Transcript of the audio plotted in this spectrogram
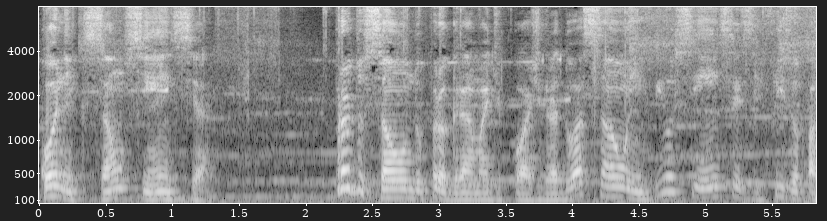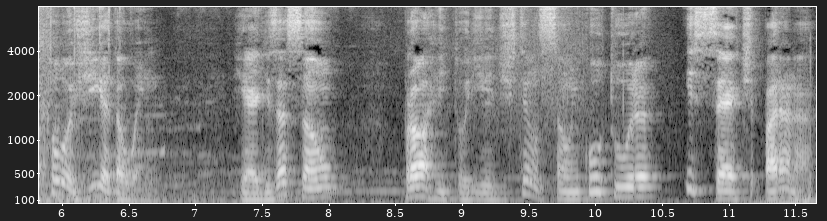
Conexão Ciência. Produção do programa de pós-graduação em Biociências e Fisiopatologia da UEM. Realização: Pró-Reitoria de Extensão e Cultura e SETE Paraná.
